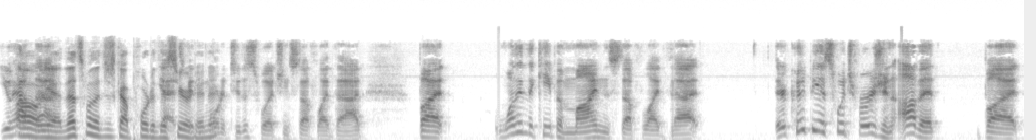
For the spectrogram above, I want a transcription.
you have Oh that. yeah, that's one that just got ported Yeah, this year, didn't it? ported to the Switch and stuff like that. But one thing to keep in mind and stuff like that, there could be a Switch version of it, but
